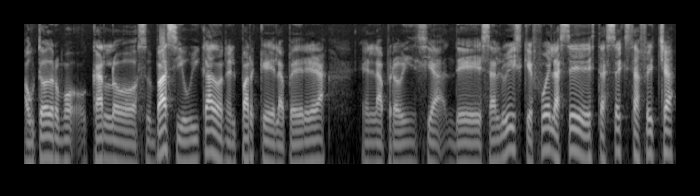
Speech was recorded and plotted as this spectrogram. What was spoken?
Autódromo Carlos Bassi, ubicado en el Parque de la Pedrera en la provincia de San Luis, que fue la sede de esta sexta fecha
